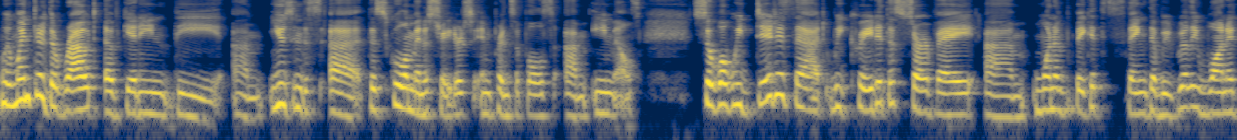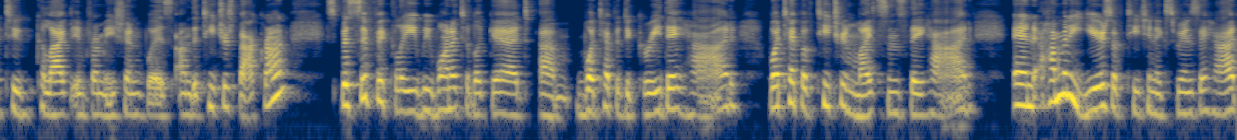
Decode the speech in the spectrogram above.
we went through the route of getting the um, using this uh, the school administrators and principals um, emails so what we did is that we created the survey. Um, one of the biggest things that we really wanted to collect information was on the teacher's background. Specifically, we wanted to look at um, what type of degree they had, what type of teaching license they had, and how many years of teaching experience they had,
